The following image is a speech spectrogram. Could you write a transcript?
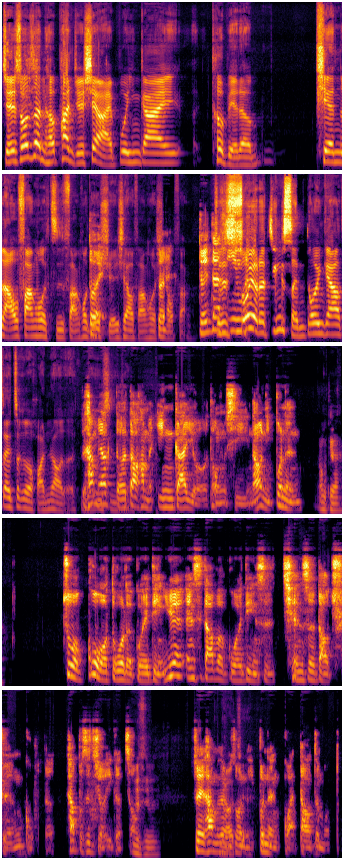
解说任何判决下来不应该特别的偏劳方或资方，或者学校方或校方，对，对，就是所有的精神都应该要在这个环绕的。他们要得到他们应该有的东西，然后你不能 OK 做过多的规定，因为 NCAA 规定是牵涉到全国的，它不是只有一个州，嗯、所以他们这么说你不能管到这么多。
